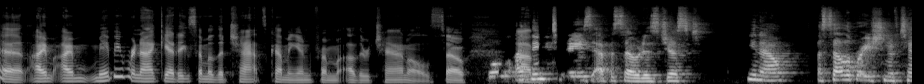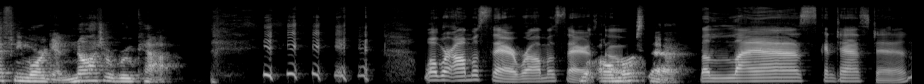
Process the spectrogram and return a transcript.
it? I'm I'm maybe we're not getting some of the chats coming in from other channels. So Well, I Um, think today's episode is just, you know, a celebration of Tiffany Morgan, not a recap. well, we're almost there. We're almost there. We're So almost there. the last contestant.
